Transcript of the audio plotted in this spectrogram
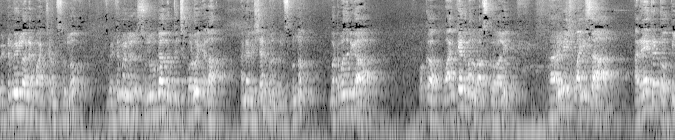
విటమిన్లు అనే పాఠ్యాంశంలో విటమిన్లను సులువుగా గుర్తించుకోవడం ఎలా అనే విషయాన్ని మనం తెలుసుకుందాం. మొట్టమొదటిగా ఒక వాక్యాన్ని మనం రాసుకోవాలి. ధరణి పైసా అరేక టోపీ.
